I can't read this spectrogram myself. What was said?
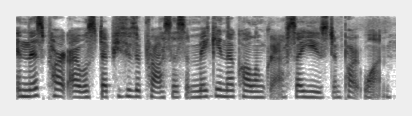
In this part, I will step you through the process of making the column graphs I used in part 1.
